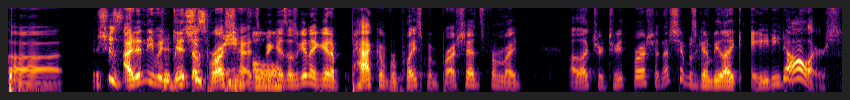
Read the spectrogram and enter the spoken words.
Uh, just I didn't even Dude, get the brush painful. heads because I was gonna get a pack of replacement brush heads for my electric toothbrush, and that shit was gonna be like eighty dollars.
